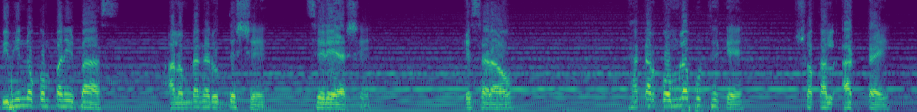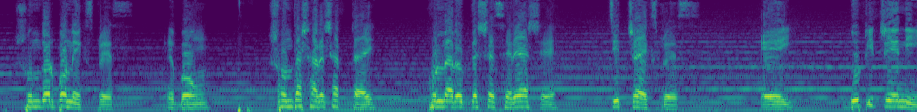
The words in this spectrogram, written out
বিভিন্ন কোম্পানির বাস আলমডাঙ্গার উদ্দেশ্যে ছেড়ে আসে। এছাড়াও ঢাকার কমলাপুর থেকে সকাল আটটায় সুন্দরবন এক্সপ্রেস এবং সন্ধ্যা সাড়ে সাতটায় খুলনার উদ্দেশ্যে ছেড়ে আসে চিত্রা এক্সপ্রেস। এই দুটি ট্রেনই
